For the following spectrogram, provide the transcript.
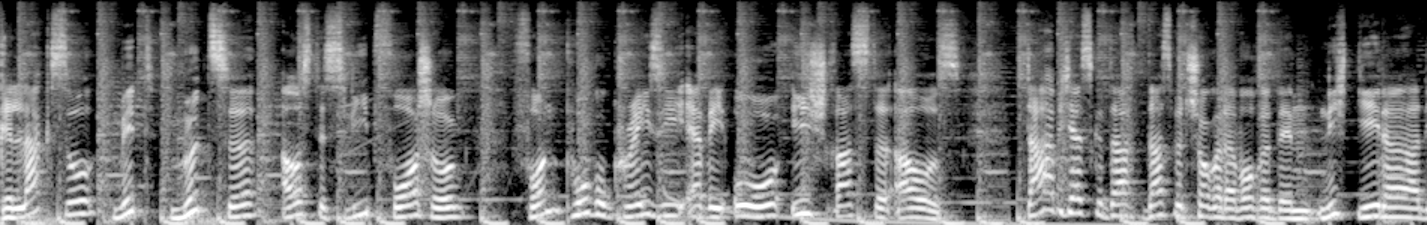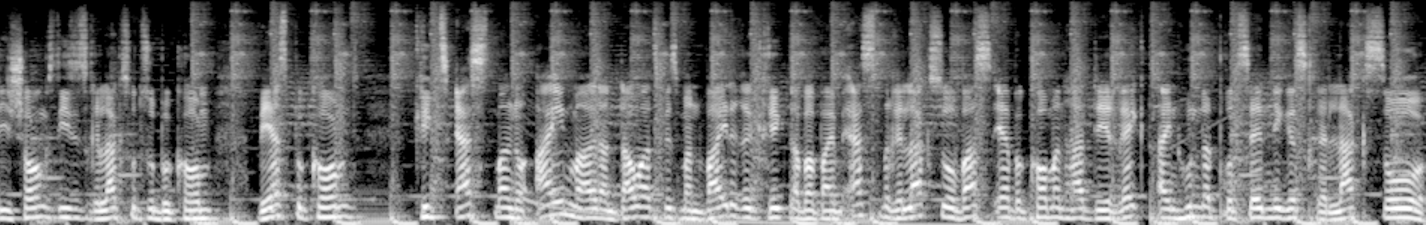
Relaxo mit Mütze aus der Sleep-Forschung von Pogo Crazy RWO, ich raste aus. Da habe ich erst gedacht, das wird Schocker der Woche, denn nicht jeder hat die Chance, dieses Relaxo zu bekommen. Wer es bekommt, kriegt es erstmal nur einmal, dann dauert es, bis man weitere kriegt. Aber beim ersten Relaxo, was er bekommen hat, direkt ein hundertprozentiges Relaxo.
